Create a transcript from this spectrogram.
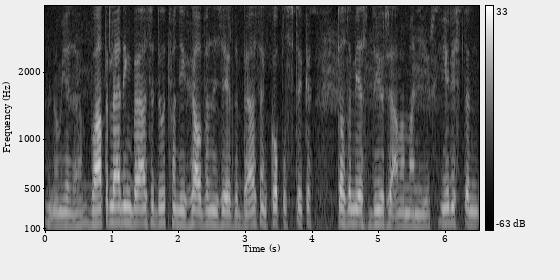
hoe noem je dat? waterleidingbuizen doet, van die gegalvaniseerde buizen en koppelstukken, dat is de meest duurzame manier. Hier is het een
